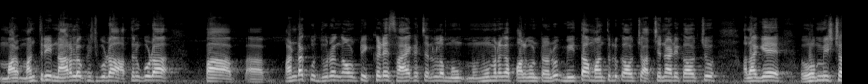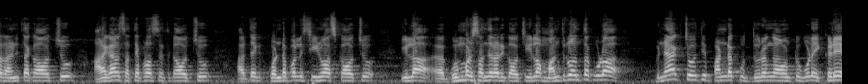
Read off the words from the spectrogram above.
మ- మంత్రి నారా లోకేష్ కూడా అతను కూడా పండకు దూరంగా ఉంటూ ఇక్కడే సహాయక చర్యలో ము- ముమ్మరంగా పాల్గొంటున్నారు. మిగతా మంత్రులు కావచ్చు అచ్చెన్నాయుడు కావచ్చు అలాగే హోమ్ మినిస్టర్ అనిత కావచ్చు అనగానే సత్యప్రసాద్ కావచ్చు అయితే కొండపల్లి శ్రీనివాస్ కావచ్చు ఇలా గుమ్మడి సంజరాని కావచ్చు ఇలా మంత్రులంతా కూడా వినాయక చవితి పండగకు దూరంగా ఉంటూ కూడా ఇక్కడే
